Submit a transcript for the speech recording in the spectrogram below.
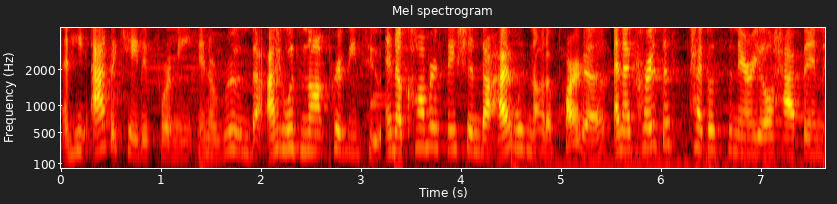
and he advocated for me in a room that I was not privy to, in a conversation that I was not a part of. And I've heard this type of scenario happen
